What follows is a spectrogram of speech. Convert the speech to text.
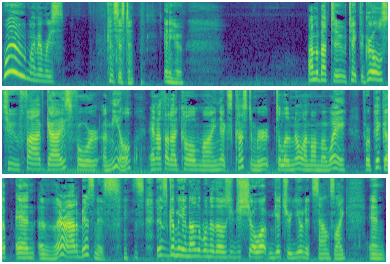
Woo! My memory's consistent. Anywho, I'm about to take the girls to Five Guys for a meal, and I thought I'd call my next customer to let them know I'm on my way for pickup, and they're out of business. this is gonna be another one of those you just show up and get your unit. Sounds like, and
